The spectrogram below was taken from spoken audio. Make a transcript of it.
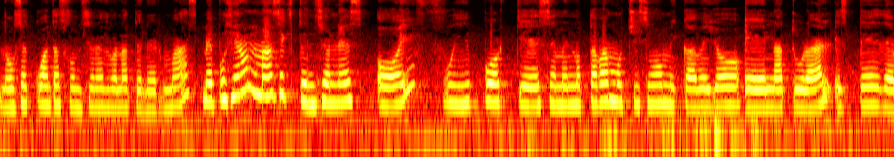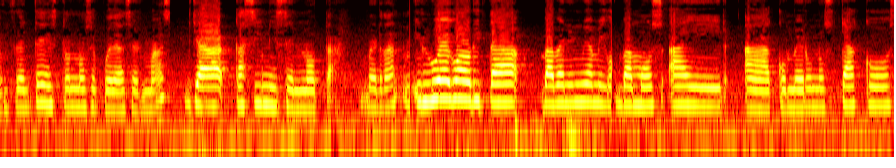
No sé cuántas funciones van a tener más. Me pusieron más extensiones hoy. Fui porque se me notaba muchísimo mi cabello eh, natural. Este de enfrente, esto no se puede hacer más. Ya casi ni se nota, ¿verdad? Y luego ahorita va a venir mi amigo. Vamos a ir a comer unos tacos.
